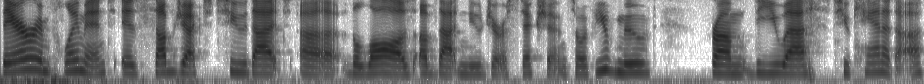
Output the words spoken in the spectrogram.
their employment is subject to that uh, the laws of that new jurisdiction. So if you've moved from the US to Canada,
